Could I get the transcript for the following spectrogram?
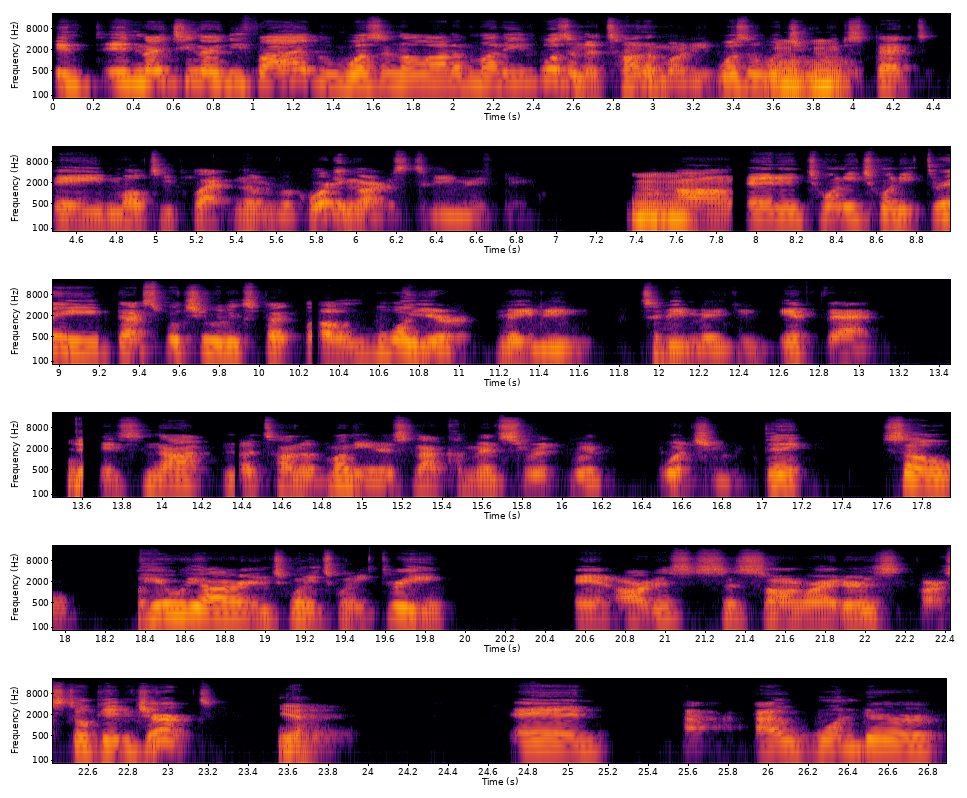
in in 1995, it wasn't a lot of money. It wasn't a ton of money. It wasn't what you Mhm. would expect a multi-platinum recording artist to be making. Um, and in 2023, that's what you would expect a lawyer maybe to be making, if that. Yeah. It's not a ton of money, and it's not commensurate with what you would think. So here we are in 2023, and artists and songwriters are still getting jerked. Yeah. And I, I wonder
